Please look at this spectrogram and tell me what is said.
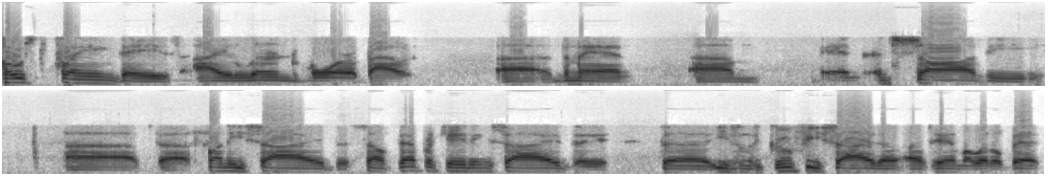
post-playing days, I learned more about uh, the man um, and, and saw the uh, the funny side, the self-deprecating side, the the even the goofy side of, of him a little bit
